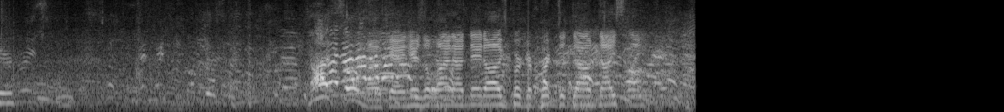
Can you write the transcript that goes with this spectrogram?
Okay, and here's a line on Nate Augsburger, brings it down nicely.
